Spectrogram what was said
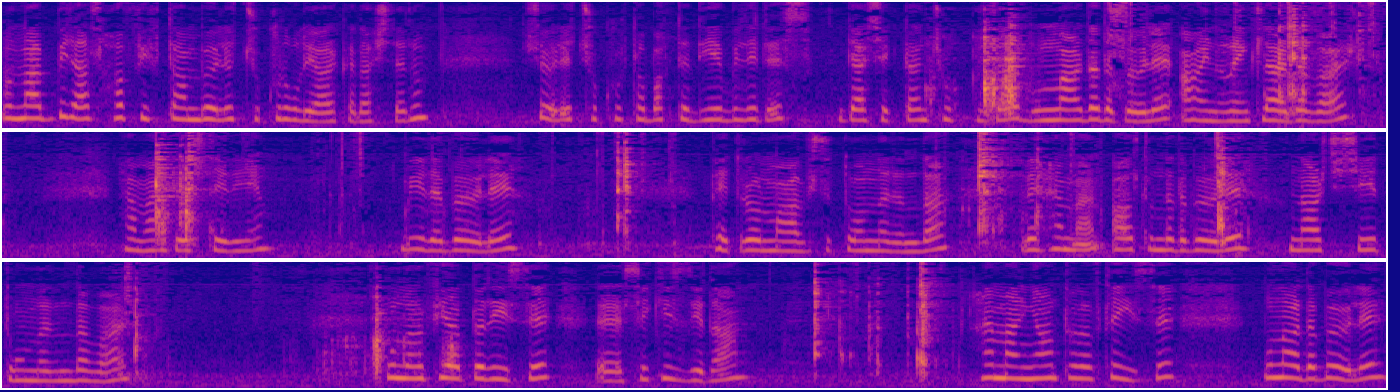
Bunlar biraz hafiften böyle çukur oluyor arkadaşlarım. Şöyle çukur tabak da diyebiliriz. Gerçekten çok güzel. Bunlarda da böyle aynı renklerde var. Hemen göstereyim. Bir de böyle petrol mavisi tonlarında ve hemen altında da böyle nar çiçeği tonlarında var. Bunların fiyatları ise 8 lira. Hemen yan tarafta ise bunlar da böyle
